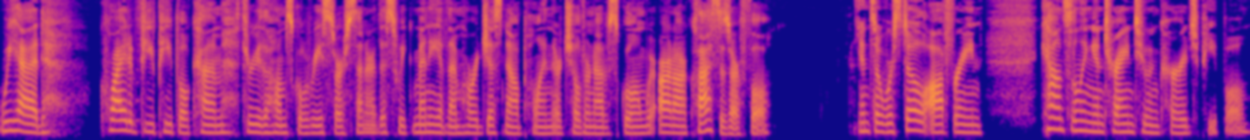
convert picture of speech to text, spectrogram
We had quite a few people come through the homeschool resource center this week many of them who are just now pulling their children out of school and, and our classes are full and so we're still offering counseling and trying to encourage people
